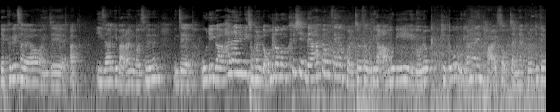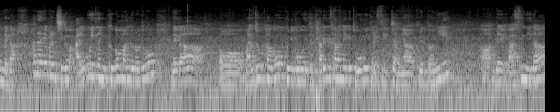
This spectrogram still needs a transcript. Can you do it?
예, 그래서요, 이제 아, 이삭이 말한 것은 이제 우리가 하나님이 정말 너무너무 크신데 한평생을 걸쳐서 우리가 아무리 노력해도 우리가 하나님 다 알 수 없지 않냐. 그렇기 때문에 내가 하나님을 지금 알고 있는 그것만으로도 내가 어, 만족하고 그리고 이제 다른 사람에게 도움이 될 수 있지 않냐. 그랬더니 아, 네, 맞습니다.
